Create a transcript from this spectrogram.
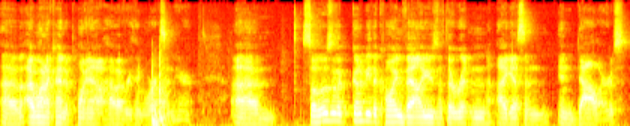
uh, I want to kind of point out how everything works in here. Um, so those are going to be the coin values if they're written, I guess, in, in dollars.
